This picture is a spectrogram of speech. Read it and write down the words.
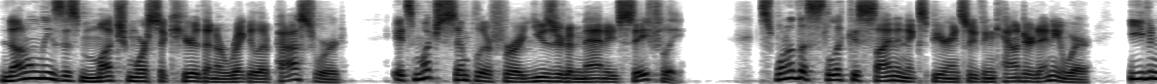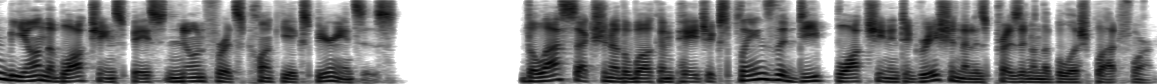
Not only is this much more secure than a regular password, it's much simpler for a user to manage safely. It's one of the slickest sign in experience we've encountered anywhere, even beyond the blockchain space known for its clunky experiences. The last section of the welcome page explains the deep blockchain integration that is present on the Bullish platform.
